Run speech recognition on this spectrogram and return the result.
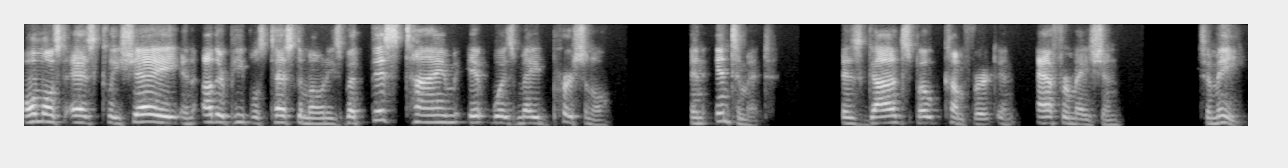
almost as cliche in other people's testimonies, but this time it was made personal and intimate as God spoke comfort and affirmation to me.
